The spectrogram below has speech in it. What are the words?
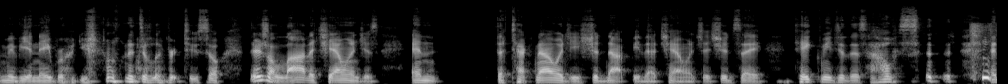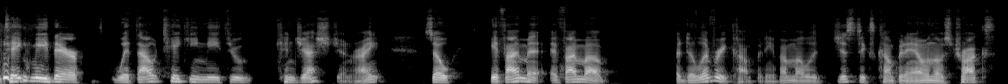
maybe a neighborhood you don't want to deliver to. So there's a lot of challenges and the technology should not be that challenge. It should say, take me to this house and take me there without taking me through congestion, right? So if I'm a, if I'm a, a delivery company, if I'm a logistics company, I own those trucks,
